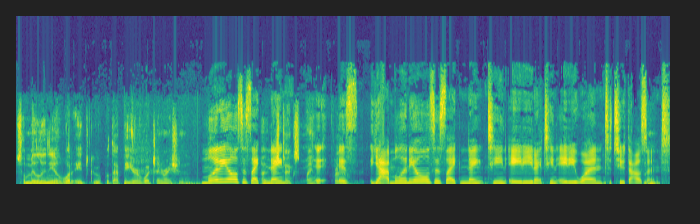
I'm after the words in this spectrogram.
So millennials, what age group would that be or what generation? Millennials is like Uh, nine, to explain it for them. is yeah, millennials is like 1980, 1981 to 2000.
